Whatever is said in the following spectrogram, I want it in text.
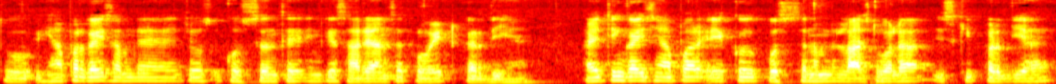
तो यहाँ पर गाइस हमने जो क्वेश्चन थे, इनके सारे आंसर प्रोवाइड कर दिए हैं। आई थिंक गाइस यहाँ पर एक क्वेश्चन हमने लास्ट वाला स्किप कर दिया है।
